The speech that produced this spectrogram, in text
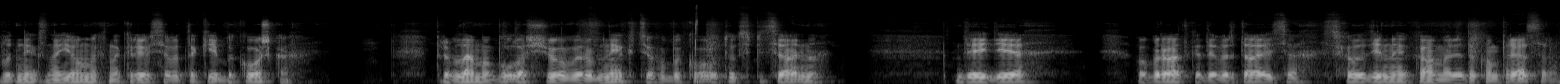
в одних знайомих накрився отакий бикошка. Проблема була, що виробник цього бикову тут спеціально, де йде обратка, де вертається з холодильної камери до компресора,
